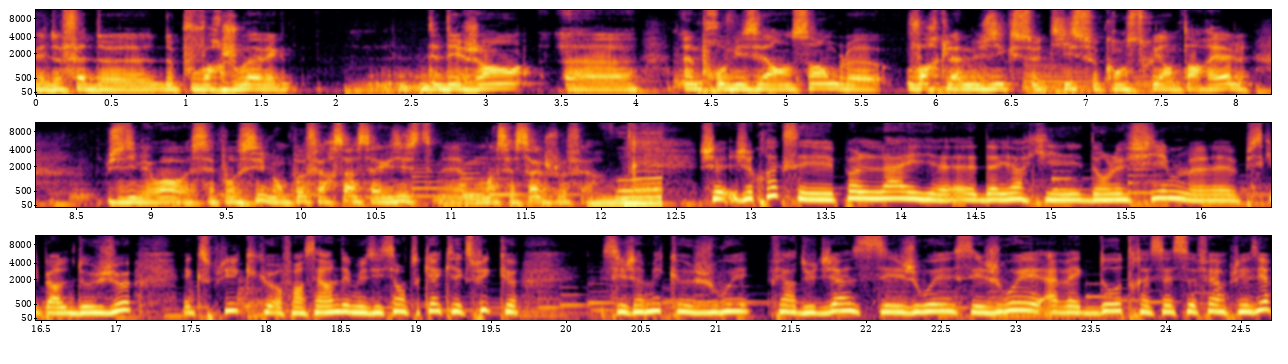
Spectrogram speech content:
Mais de fait de pouvoir jouer avec des gens, euh, improviser ensemble, voir que la musique se tisse, se construit en temps réel. J'ai dit mais waouh, c'est possible, on peut faire ça, ça existe. Mais moi, c'est ça que je veux faire. Je, je, crois que c'est Paul Lai, euh, d'ailleurs, qui, dans le film, euh, puisqu'il parle de jeu, explique que, enfin, c'est un des musiciens en tout cas, qui explique que c'est jamais que jouer. Faire du jazz, c'est jouer, c'est jouer avec d'autres et c'est se faire plaisir.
